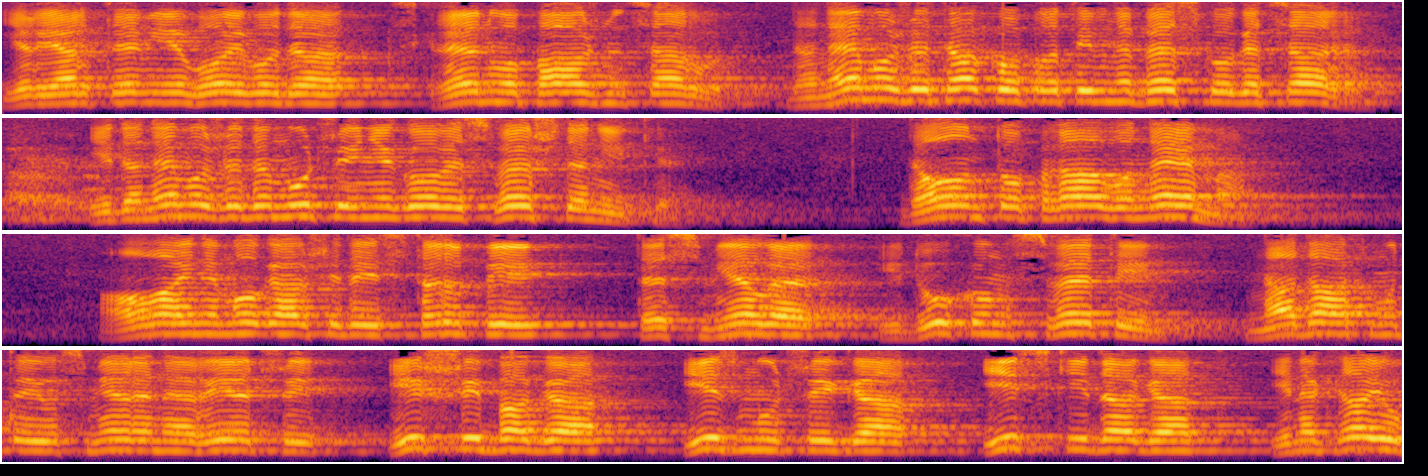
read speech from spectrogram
jer je Artemije Vojvoda skrenuo pažnju caru, da ne može tako protiv nebeskoga cara i da ne može da muči njegove sveštenike, da on to pravo nema, a ovaj ne mogavši da istrpi te smjele i duhom svetim, nadahnute i usmjerene riječi, išiba ga, izmuči ga, iskida ga i na kraju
